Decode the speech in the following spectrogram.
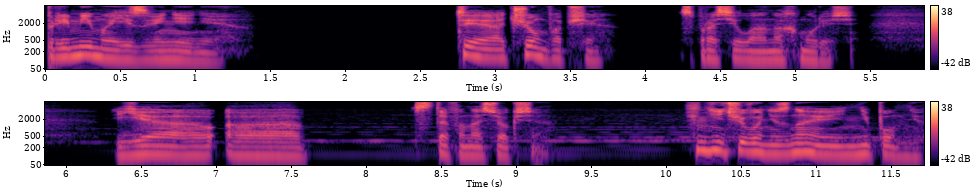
прими мои извинения». «Ты о чем вообще?» — спросила она, хмурясь. «Я... А...» Стефан осекся. «Ничего не знаю и не помню».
